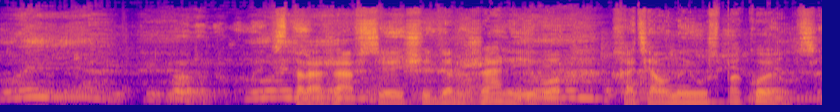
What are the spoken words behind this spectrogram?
о нет. Сторожа все еще держали его, хотя он и успокоился.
